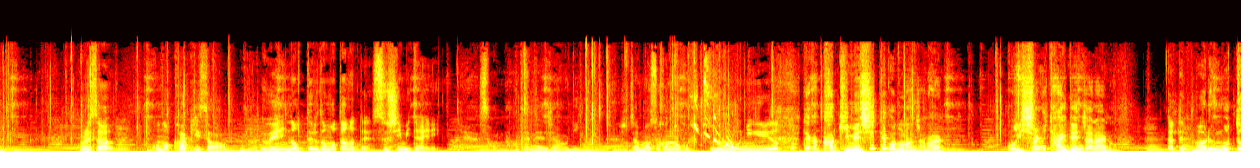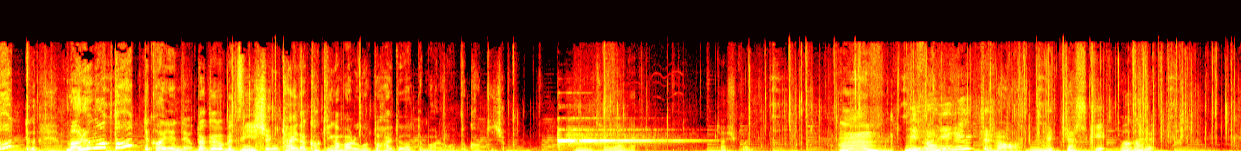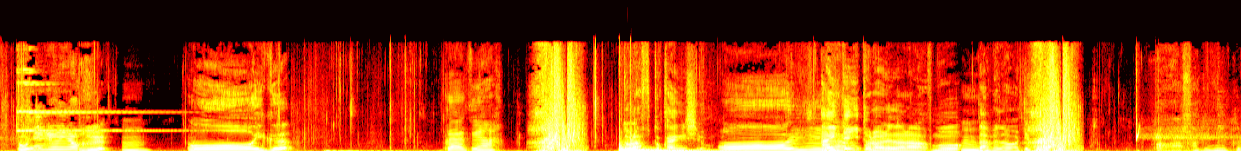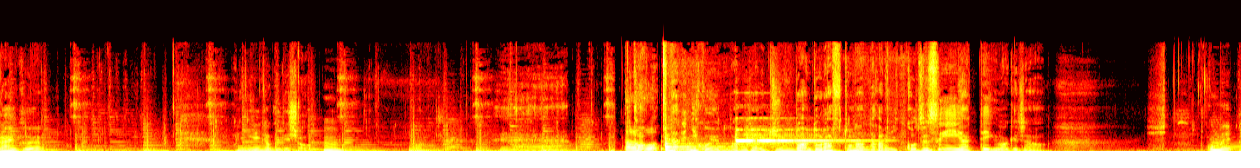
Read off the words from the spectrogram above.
これさこの牡蠣さ、上に乗ってると思ったんだって寿司みたいに。やそんなわけねえじゃんおにぎりでじゃあまさかなんか普通のおにぎりだった。てかかき飯ってことなんじゃないの？これ一緒に炊いてんじゃないの？だって丸ごとってか丸ごとって書いてんだよ。だけど別に一緒に炊いた柿が丸ごと入ってだって丸ごと柿じうんそうだね。確かに。うん。味噌おにぎりってさ、うん。めっちゃ好き。わかる。おにぎりの具。うん。おーいく。いただきますドラフト会議しよう。おーいいね。相手に取られたらもうん。うダメなわけ、いくらああ先にいくらいくおにぎりの具でしょ。うん。たらここなんで2個言うのダメだよ順番ドラフトなんだから1個ずつ言いやっていくわけじゃんどごめん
